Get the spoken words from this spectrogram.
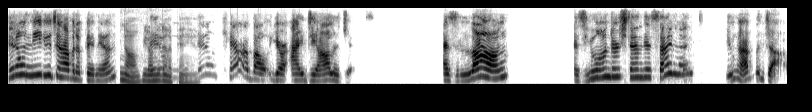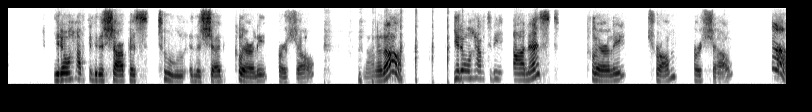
They don't need you to have an opinion. No, you don't They need an don't opinion. They don't care about your ideologies. As long as you understand the assignment, you have the job. You don't have to be the sharpest tool in the shed, clearly, for show. Not at all. you don't have to be honest, clearly, Trump, show. Yeah.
